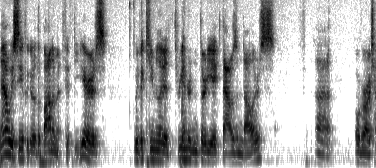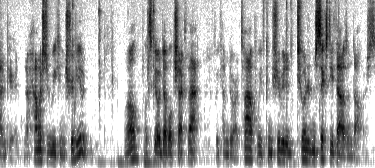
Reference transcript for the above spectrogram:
now we see if we go to the bottom at 50 years, we've accumulated $338,000 uh, over our time period. Now, how much did we contribute? Well, let's go double check that. If we come to our top, we've contributed $260,000.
